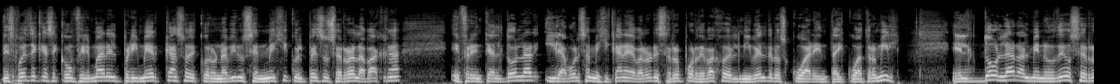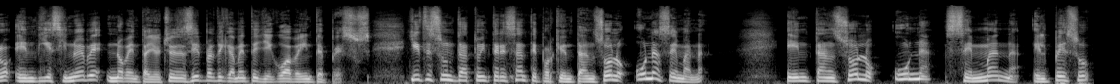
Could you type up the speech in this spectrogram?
Después de que se confirmara el primer caso de coronavirus en México, el peso cerró a la baja eh, frente al dólar y la Bolsa Mexicana de Valores cerró por debajo del nivel de los 44 mil. El dólar al menudeo cerró en 19.98, es decir, prácticamente llegó a 20 pesos. Y este es un dato interesante porque en tan solo una semana, en tan solo una semana, el peso,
